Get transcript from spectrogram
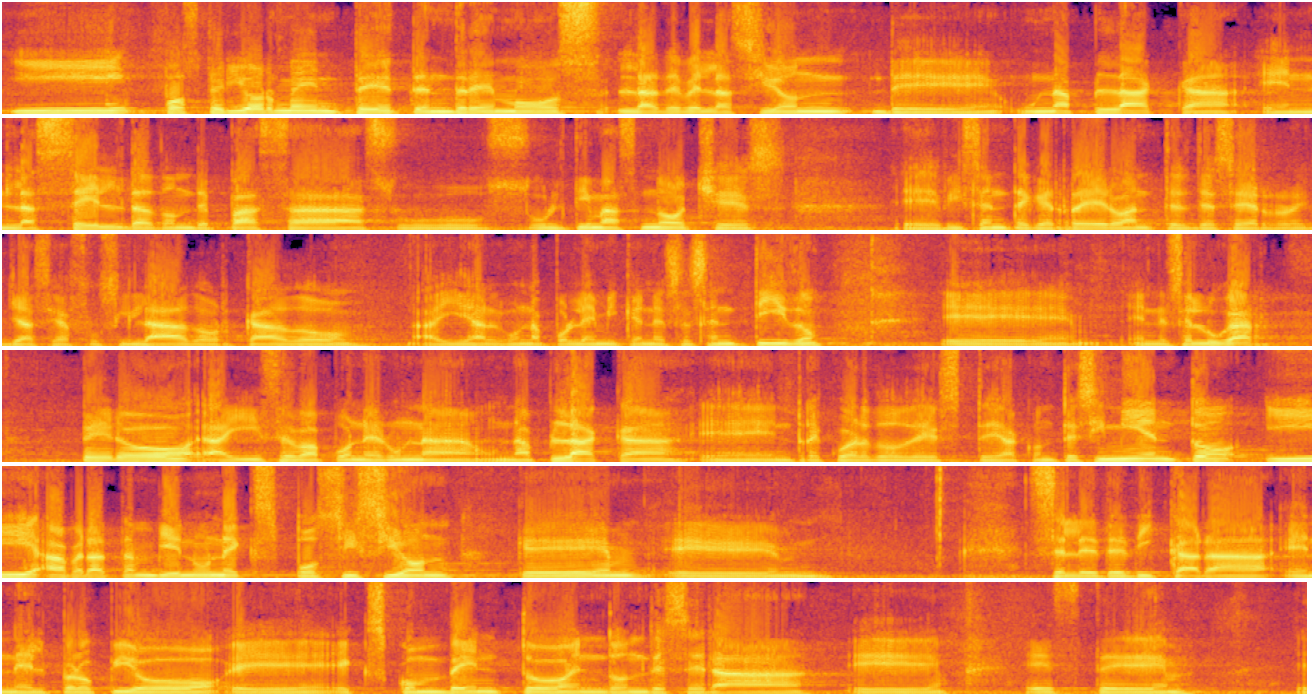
y posteriormente tendremos la develación de una placa en la celda donde pasa sus últimas noches eh, Vicente Guerrero antes de ser ya sea fusilado, ahorcado, hay alguna polémica en ese sentido, eh, en ese lugar. Pero ahí se va a poner una, placa en recuerdo de este acontecimiento y habrá también una exposición que eh, se le dedicará en el propio eh, exconvento en donde será eh, este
